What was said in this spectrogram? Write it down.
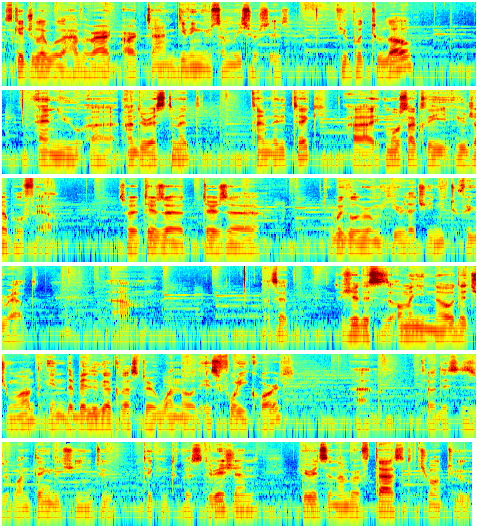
the scheduler will have a hard, hard time giving you some resources. If you put too low and you uh, underestimate time that it take, uh, most likely your job will fail. So there's a there's a wiggle room here that you need to figure out. Um, that's it. So here this is how many node that you want. In the Beluga cluster, one node is 40 cores. Um, so this is one thing that you need to take into consideration. Here it's the number of tasks that you want to,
